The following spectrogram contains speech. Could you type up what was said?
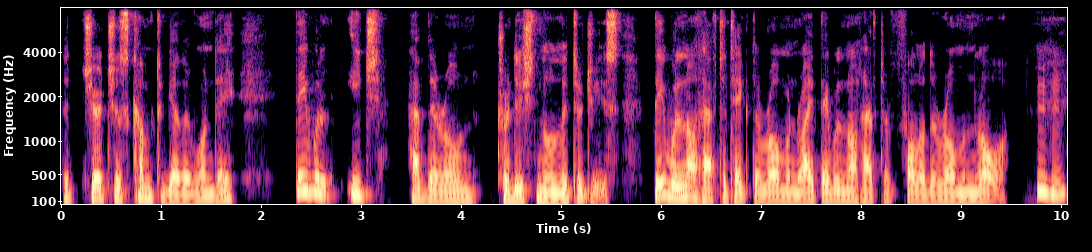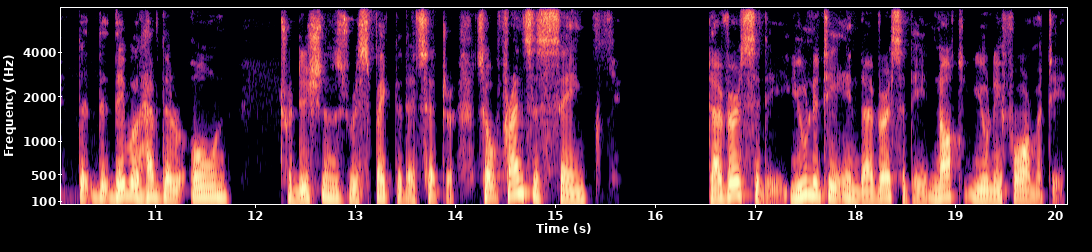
the churches come together one day, they will each have their own traditional liturgies. They will not have to take the Roman rite, they will not have to follow the Roman law. Mm-hmm. They, they will have their own traditions respected, etc. So Francis is saying diversity, unity in diversity, not uniformity.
